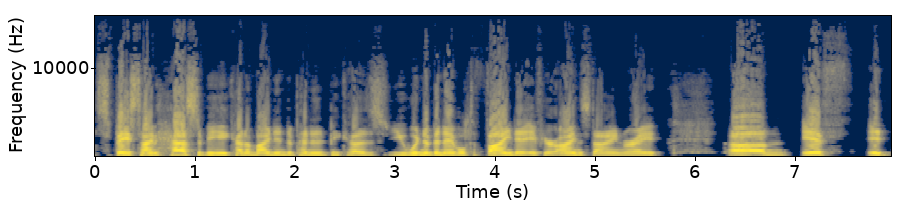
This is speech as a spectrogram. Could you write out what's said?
space time has to be kind of mind independent because you wouldn't have been able to find it if you're Einstein, right? Um, if it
